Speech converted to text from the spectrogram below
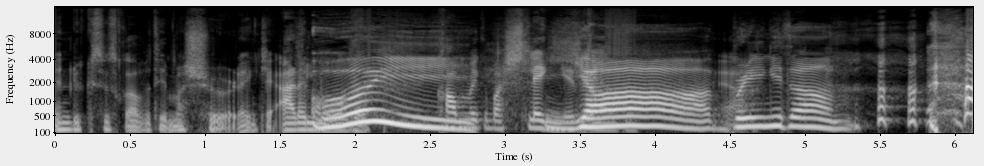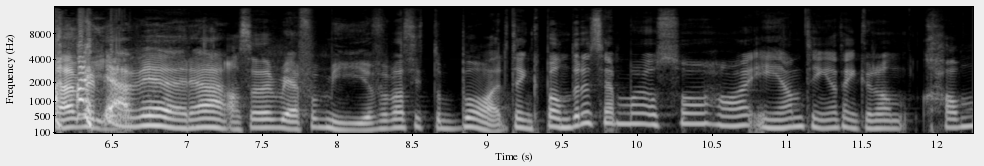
en luksusgave til meg sjøl, egentlig. Er det lov? Oi! Kan vi ikke bare slenge det? Ja! Ja. Bring it on! Det er veldig Jeg vil høre! Altså, det ble for mye for meg å sitte og bare tenke på andre, så jeg må jo også ha én ting jeg tenker sånn Kan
